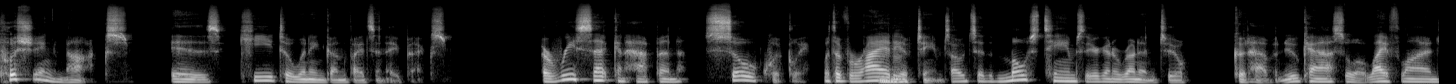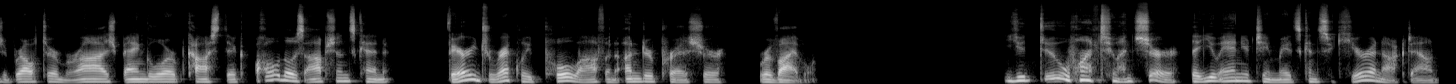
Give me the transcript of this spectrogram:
pushing knocks is key to winning gunfights in Apex. A reset can happen so quickly with a variety Mhm. of teams. I would say the most teams that you're going to run into could have a Newcastle, a Lifeline, Gibraltar, Mirage, Bangalore, Caustic. All those options can very directly pull off an under pressure revival you do want to ensure that you and your teammates can secure a knockdown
